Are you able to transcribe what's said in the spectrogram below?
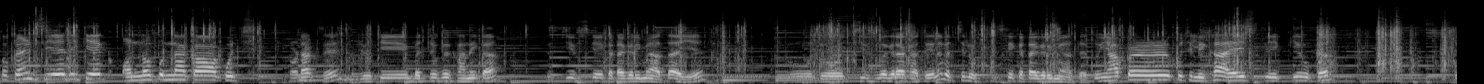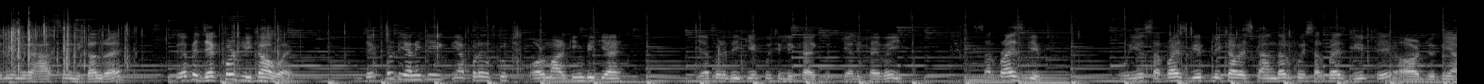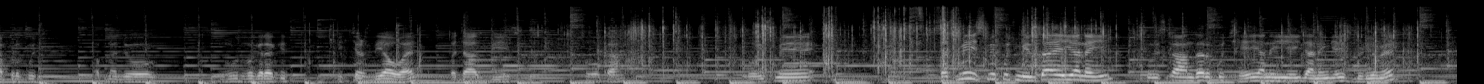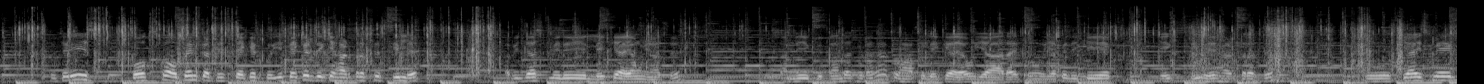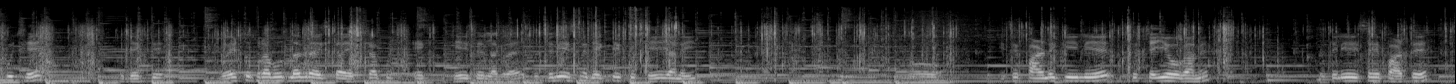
तो फ्रेंड्स ये देखिए एक अन्नपूर्णा का कुछ प्रोडक्ट्स है, जो कि बच्चों के खाने का, जो चिप्स के कैटेगरी में आता है ये। तो जो चिप्स वगैरह खाते हैं ना बच्चे लोग, इसके कैटेगरी में आता है। तो यहाँ पर कुछ लिखा है इस पेज के ऊपर। चलिए, मेरे हाथ से निकल रहा है। तो यहाँ पे जैकपॉट लिखा हुआ है। जैकपॉट यानी कि यहाँ पर कुछ और मार्किंग भी किया है। यहाँ पर देखिए, कुछ लिखा है। कुछ क्या लिखा है भाई? सरप्राइज़ गिफ्ट तो ये सरप्राइज़ गिफ्ट लिखा हुआ है। इसका अंदर कोई सरप्राइज़ गिफ्ट है, और जो कि यहाँ पर कुछ अपना जो नोट वगैरह की पिक्चर्स दिया हुआ है पचास बीस सौ का। तो इसमें सच में इसमें कुछ मिलता है या नहीं तो इसका अंदर कुछ है या नहीं यही जानेंगे इस वीडियो में। तो चलिए इस बॉक्स को ओपन करते हैं इस पैकेट को। ये पैकेट देखिए हर तरफ़ से सील है। अभी जस्ट मेरे लेके आया हूँ यहाँ से। सामने एक दुकान था छोटा सा तो वहाँ से लेके आया हूँ ये आ रहा है। तो यहाँ पे देखिए एक, सील है हर तरफ़ से। तो क्या इसमें कुछ है? देखते वेट तो थोड़ा बहुत लग रहा है इसका एक्स्ट्रा कुछ एक है इसे लग रहा है। तो चलिए इसमें देखते कुछ है या नहीं। तो इसे फाड़ने के लिए कुछ चाहिए होगा हमें। तो चलिए इसे फाड़ते हैं।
